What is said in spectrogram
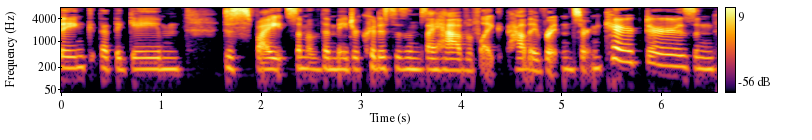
think that the game, despite some of the major criticisms I have of like how they've written certain characters and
